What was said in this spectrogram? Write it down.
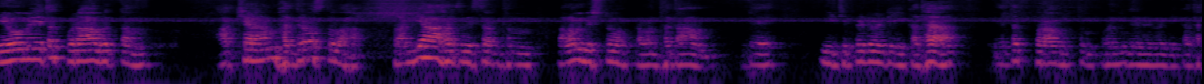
ఏవమేతత్ పురావృత్తం ఆఖ్యానం భద్రవస్తువ ప్రవ్యాహర్త విశ్రార్థం బలం విష్ణు ప్రవర్ధతాం. అంటే ఈ చెప్పినటువంటి కథ ఏతత్ పురావృత్తం పురంజరైనటువంటి కథ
